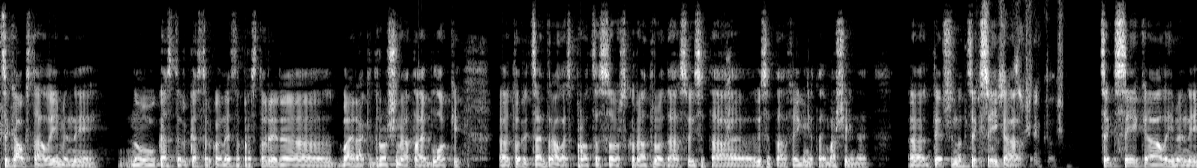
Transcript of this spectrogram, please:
cik augstā līmenī? Nu, kas, tur, kas tur ko nesaprast? Tur ir uh, vairāki drošinātāji bloki. Uh, tur ir centrālais processors, kur atrodas visa tā, visa tā figņa tai mašīnai. Uh, tieši nu, cik sīkā, cik sīkā līmenī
